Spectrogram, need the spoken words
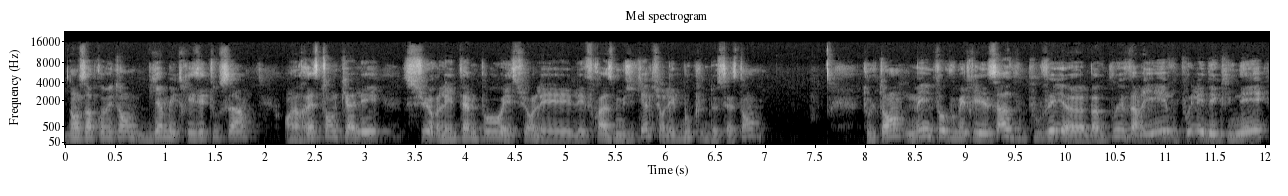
dans un premier temps, bien maîtriser tout ça, en restant calé sur les tempos et sur les, phrases musicales, sur les boucles de 16 temps, tout le temps. Mais une fois que vous maîtrisez ça, vous pouvez, euh, bah, vous pouvez varier, vous pouvez les décliner,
